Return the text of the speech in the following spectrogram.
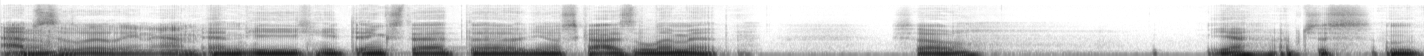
Absolutely, man. and he he thinks that the you know sky's the limit. So yeah, I'm just I'm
